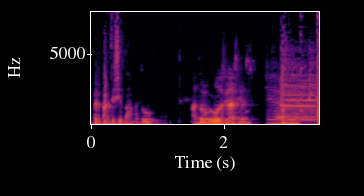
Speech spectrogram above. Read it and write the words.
per participar. A tu. A tu, moltes gràcies.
